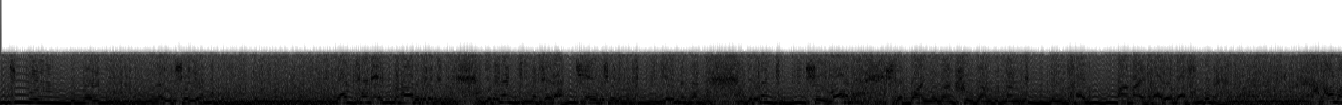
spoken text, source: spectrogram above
bütün bunların bunları içeriyor mu? Yani sen evi tarif edip desen ki mesela hiç ev kelimesini zikretmeden desen ki bir şey var işte banyodan şuradan buradan bütün düzeni saydın bir mana ifade edersin değil mi? Ama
